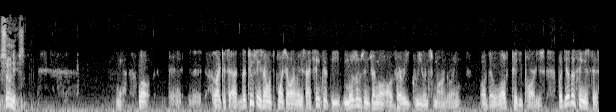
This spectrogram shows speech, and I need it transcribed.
Sunnis. Yeah. Well, like I said, the two things I want to point out want to make is I think that the Muslims in general are very grievance mongering, or they love pity parties. But the other thing is this:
